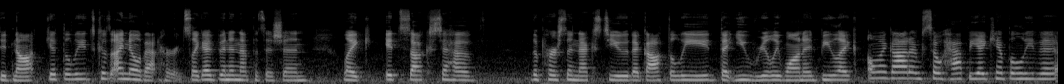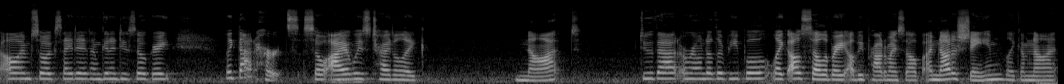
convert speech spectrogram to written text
did not get the leads cuz I know that hurts. Like I've been in that position. Like it sucks to have the person next to you that got the lead that you really wanted be like, "Oh my god, I'm so happy. I can't believe it. Oh, I'm so excited. I'm going to do so great." Like that hurts. So I mm-hmm. always try to like not do that around other people. Like I'll celebrate, I'll be proud of myself. I'm not ashamed. Like I'm not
